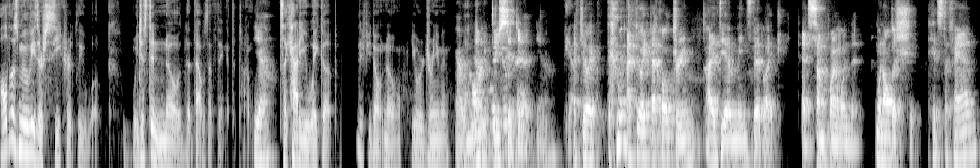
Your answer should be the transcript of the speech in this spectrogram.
all those movies are secretly woke. We just didn't know that that was a thing at the time. Yeah, It's like how do you wake up if you don't know you were dreaming? yeah, we How weren't did they lucid yet, you know. Yeah. I feel like I feel like that whole dream idea means that like at some point when the when all the shit hits the fan,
